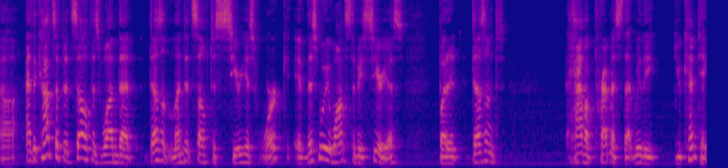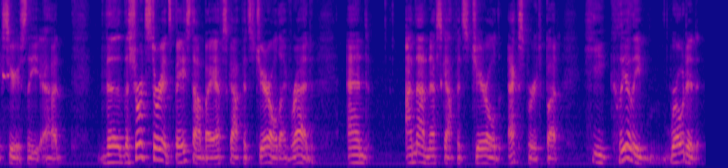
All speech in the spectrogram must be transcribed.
Uh, and the concept itself is one that doesn't lend itself to serious work. If this movie wants to be serious, but it doesn't have a premise that really you can take seriously. Uh, the the short story it's based on by F. Scott Fitzgerald I've read, and I'm not an F. Scott Fitzgerald expert, but he clearly wrote it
